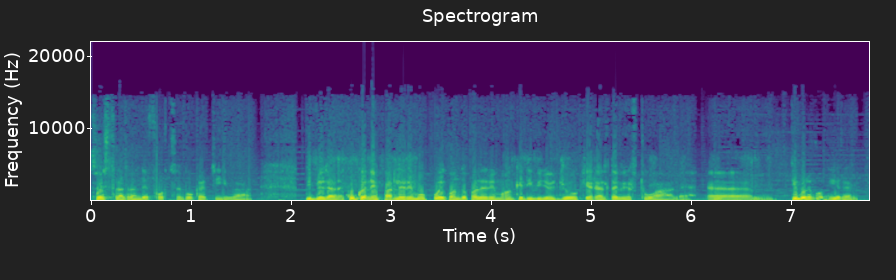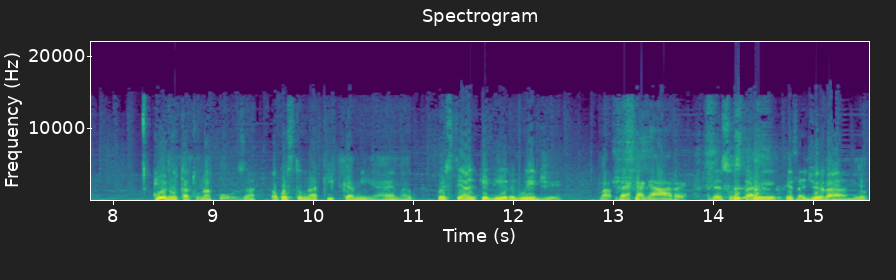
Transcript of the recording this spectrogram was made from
questa è la grande forza evocativa di Blade Runner. Comunque ne parleremo poi quando parleremo anche di videogiochi e realtà virtuale. Eh, ti volevo dire, io ho notato una cosa, ma questa è una chicca mia, eh, ma potresti anche dire Luigi, ma a cagare, adesso stai esagerando.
